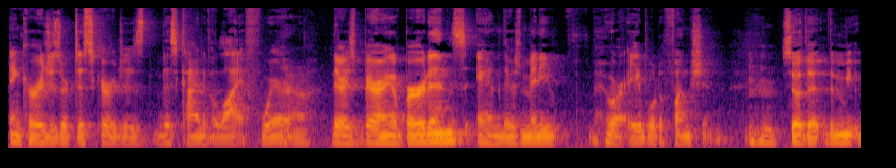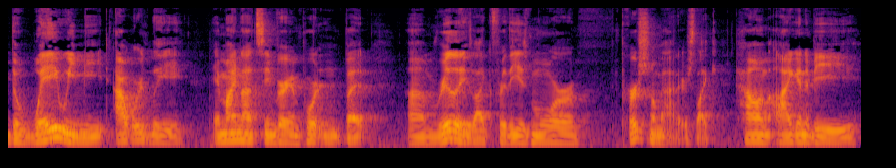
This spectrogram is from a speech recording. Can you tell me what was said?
encourages or discourages this kind of a life where Yeah. there's bearing of burdens and there's many who are able to function. So the, the the way we meet outwardly, it might not seem very important, but um, really, like for these more personal matters, like how am I going to be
